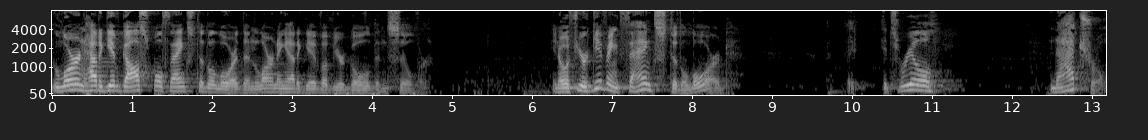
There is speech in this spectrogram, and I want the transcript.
learn how to give gospel thanks to the Lord than learning how to give of your gold and silver. You know, if you're giving thanks to the Lord, it's real natural.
